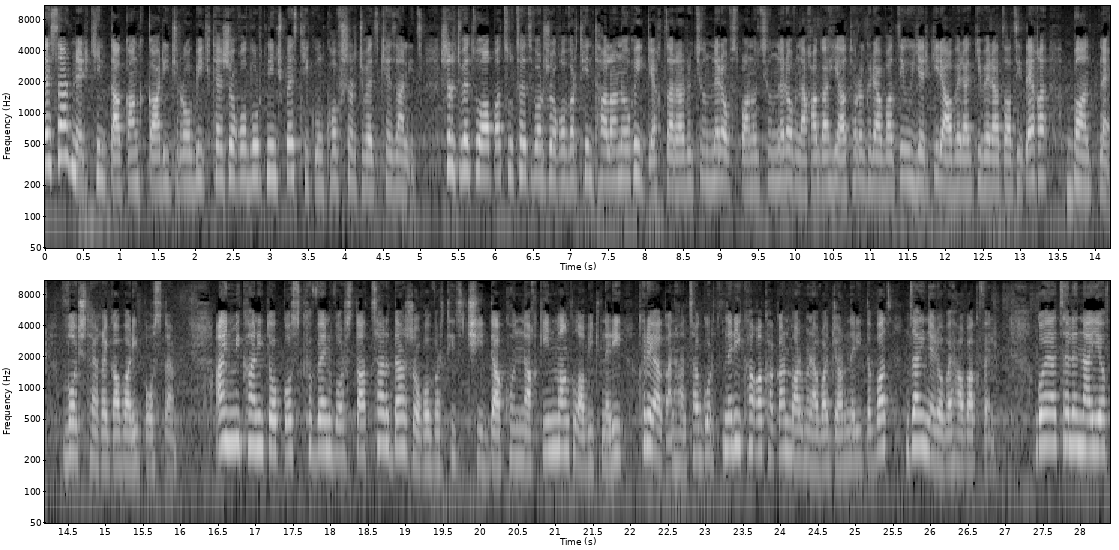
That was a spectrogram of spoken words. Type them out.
Տեսար ներքին տականք կարիճ Ռոբիկ, թե ժողովուրդն ինչպես թիկունքով շրջվեց քեզանից։ Շրջվեց ու ապացուցեց, որ ժողովրդին թալանողի կեղծարարություններով, սպանություններով նախագահի աթոռը գրավածի ու երկիրը ավերակի վերածածի տեղը բանտն է, ոչ թե ղեկավարի պոստը։ Այն մի քանի տոկոս քվեն, որ ստացար, դա ժողովրդից չի, դա քո նախկին մանկլավիկների, քրեական հանցագործների, քաղաքական մարմնավաճառների տված ձայներով է հավաքվել։ Գոյացել է նաև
